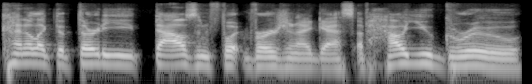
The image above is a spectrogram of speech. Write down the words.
kind of like the 30,000 foot version, I guess, of how you grew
